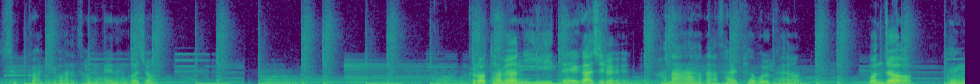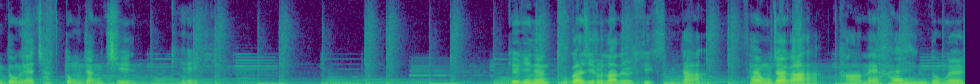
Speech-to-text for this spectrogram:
습관이 완성되는 거죠. 그렇다면 이 네 가지를 하나하나 살펴볼까요? 먼저 행동의 작동 장치인 계기. 계기는 두 가지로 나눌 수 있습니다. 사용자가 다음에 할 행동을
